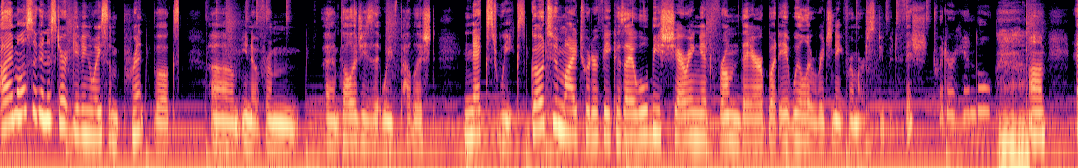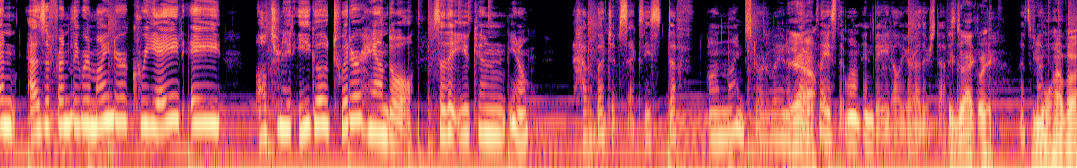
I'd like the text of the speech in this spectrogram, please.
I'm also going to start giving away some print books, um, you know, from anthologies that we've published next week. So go to my Twitter feed because I will be sharing it from there, but it will originate from our Stupid Fish Twitter handle. Um, and as a friendly reminder, create a alternate ego Twitter handle so that you can, you know, have a bunch of sexy stuff online stored away in a Yeah. private place that won't invade all your other stuff. So Exactly. that's You won't have a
